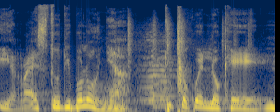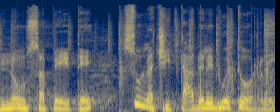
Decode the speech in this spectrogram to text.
Il resto di Bologna. Tutto quello che non sapete sulla città delle due torri.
